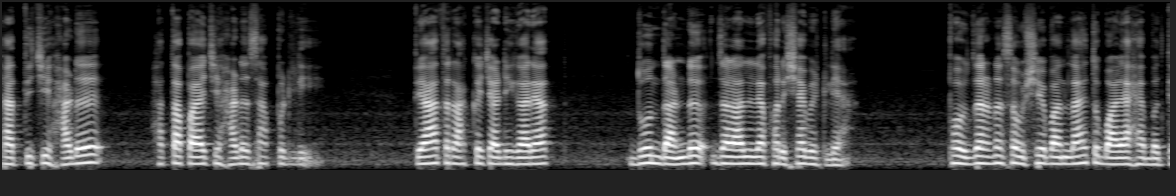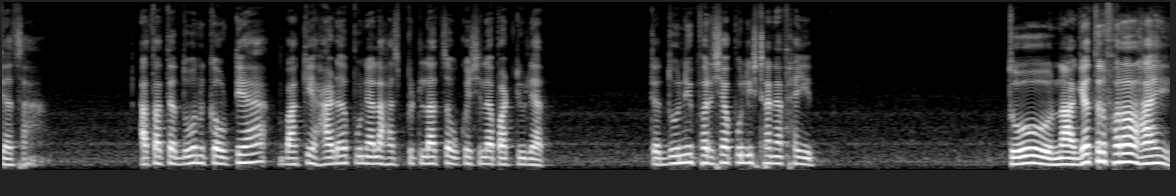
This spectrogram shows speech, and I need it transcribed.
छातीची हाडं हातापायाची हाडं सापडली. त्यात राखच्या ढिगाऱ्यात दोन दांड जळालेल्या फरशा भेटल्या. फौजदारानं संशय बांधला तो बाळ्या हैबत्याचा आता त्या दोन कवट्या बाकी हाडं पुण्याला हॉस्पिटलात चौकशीला पाठवल्यात. त्या दोन्ही फरशा पोलीस ठाण्यात आहेत. तो नाग्या तर फरार आहे.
